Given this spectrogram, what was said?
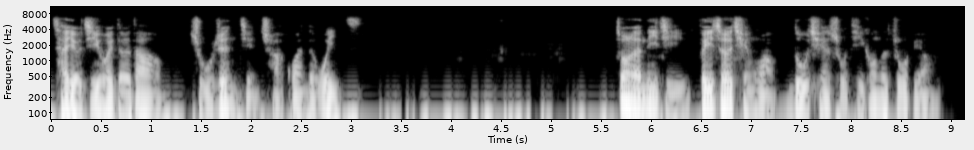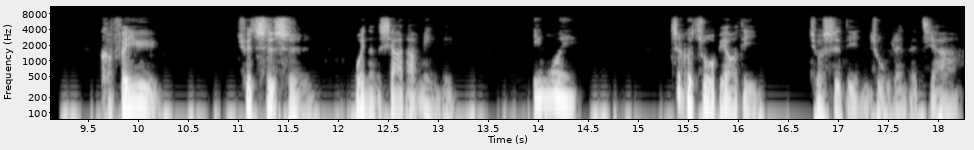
才有机会得到主任检察官的位子。众人立即飞车前往陆谦所提供的坐标，可飞玉却迟迟未能下达命令，因为这个坐标地就是林主任的家。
